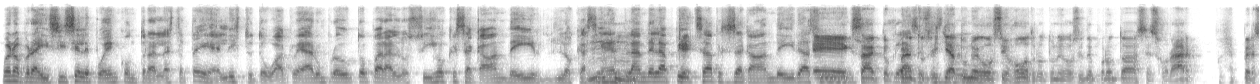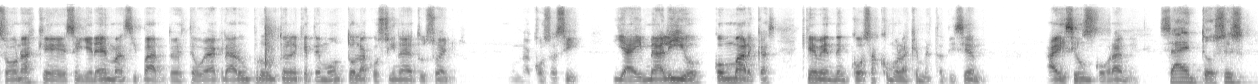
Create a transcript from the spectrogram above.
bueno, pero ahí sí se le puede encontrar la estrategia. Listo, te voy a crear un producto para los hijos que se acaban de ir, los que hacían el plan de la pizza, pues se acaban de ir a exacto, pero entonces ya tu negocio es otro. Tu negocio es de pronto asesorar pues, personas que se quieren emancipar. Entonces te voy a crear un producto en el que te monto la cocina de tus sueños. Una cosa así. Y ahí me alío con marcas que venden cosas como las que me estás diciendo. Ahí sí es un cobrante. O sea, entonces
